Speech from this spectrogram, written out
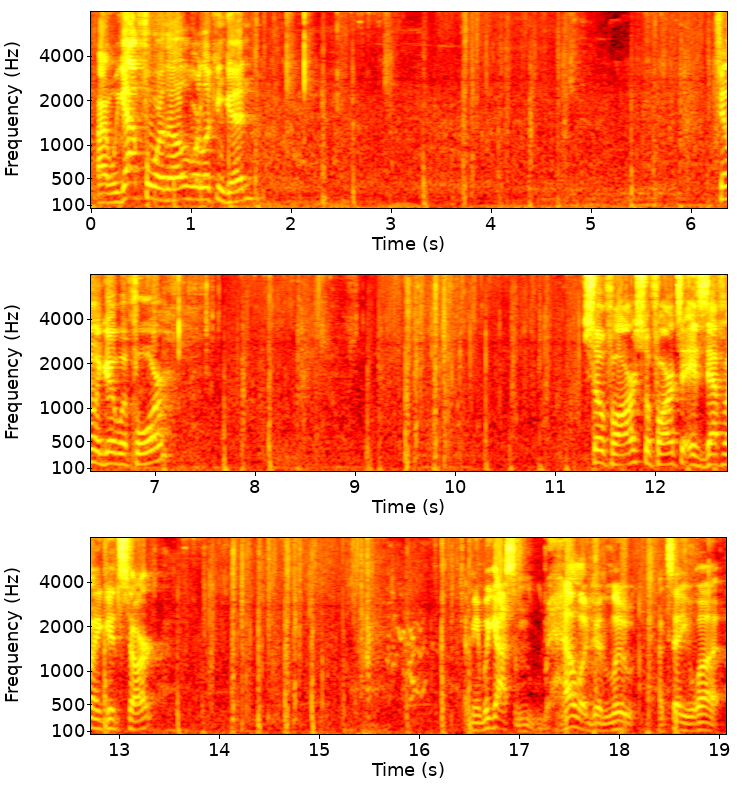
All right, we got four though. We're looking good. Feeling good with four. So far, so far, it's, it's definitely a good start. I mean, we got some hella good loot. I tell you what.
